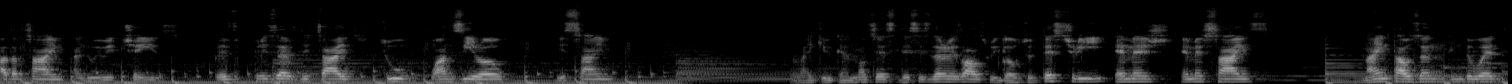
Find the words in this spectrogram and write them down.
other time and we will choose preserve the detail to 10 this time. Like you can notice this is the result we go to test tree image image size 9000 in the width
